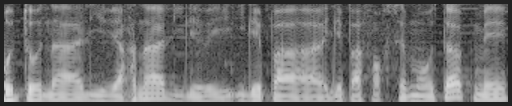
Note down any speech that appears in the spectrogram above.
automnal, hivernal, il est, il est pas, forcément au top, mais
